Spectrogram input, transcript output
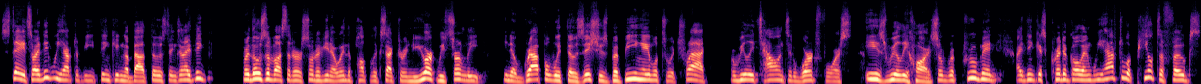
state. So I think we have to be thinking about those things. And I think for those of us that are sort of, you know, in the public sector in New York, we certainly, you know, grapple with those issues, but being able to attract a really talented workforce is really hard. So recruitment, I think, is critical, and we have to appeal to folks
